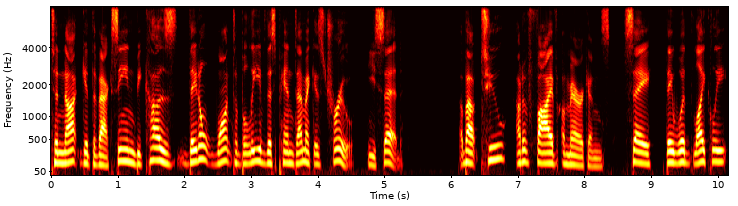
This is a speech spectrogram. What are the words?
to not get the vaccine because they don't want to believe this pandemic is true, he said. About two out of five Americans say they would likely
